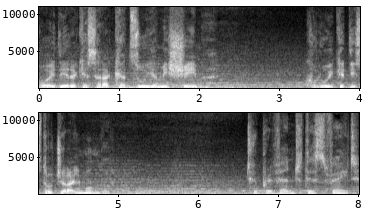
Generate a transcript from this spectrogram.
Vuoi dire che sarà Kazuya Mishima, colui che distruggerà il mondo? To prevent this fate,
